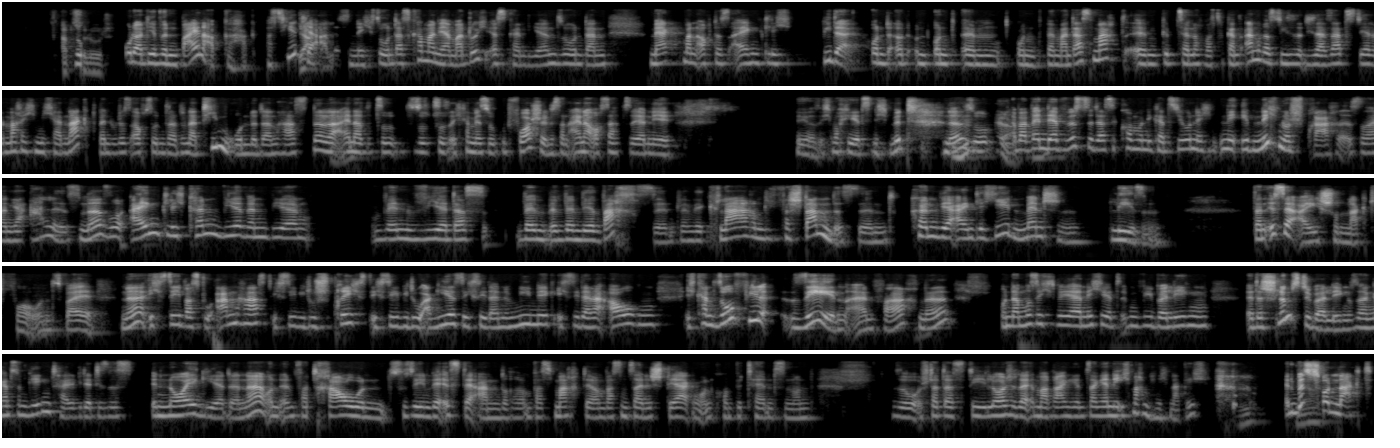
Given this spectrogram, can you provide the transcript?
Absolut. So, oder dir wird ein Bein abgehackt. Passiert ja. ja. alles nicht so. Und das kann man ja mal durcheskalieren. So, und dann merkt man auch, dass eigentlich wieder und und und und, ähm, und wenn man das macht, ähm, gibt es ja noch was ganz anderes. Diese, dieser Satz, ja, dann mache ich mich ja nackt, wenn du das auch so in so einer Teamrunde dann hast. Ne? Mhm. Einer so, so, so, ich kann mir das so gut vorstellen, dass dann einer auch sagt so, ja, nee, also ich mache hier jetzt nicht mit. Ne? Mhm, so, genau. Aber wenn der wüsste, dass die Kommunikation nicht, nee, eben nicht nur Sprache ist, sondern ja alles. Ne? So eigentlich können wir, wenn wir, wenn wir das, wenn, wenn, wenn wir wach sind, wenn wir klaren Verstandes sind, können wir eigentlich jeden Menschen lesen. Dann ist er eigentlich schon nackt vor uns, weil ne, ich sehe, was du anhast, ich sehe, wie du sprichst, ich sehe, wie du agierst, ich sehe deine Mimik, ich sehe deine Augen. Ich kann so viel sehen einfach, ne? Und da muss ich mir ja nicht jetzt irgendwie überlegen, äh, das Schlimmste überlegen, sondern ganz im Gegenteil, wieder dieses in Neugierde ne? und in Vertrauen zu sehen, wer ist der andere und was macht der und was sind seine Stärken und Kompetenzen und so, statt dass die Leute da immer reingehen und sagen, ja, nee, ich mache mich nicht nackig. Mhm. du bist ja. schon nackt.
